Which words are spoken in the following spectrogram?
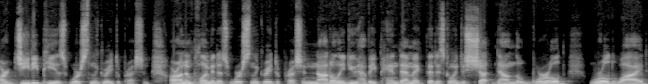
Our GDP is worse than the Great Depression. Our unemployment is worse than the Great Depression. Not only do you have a pandemic that is going to shut down the world worldwide,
